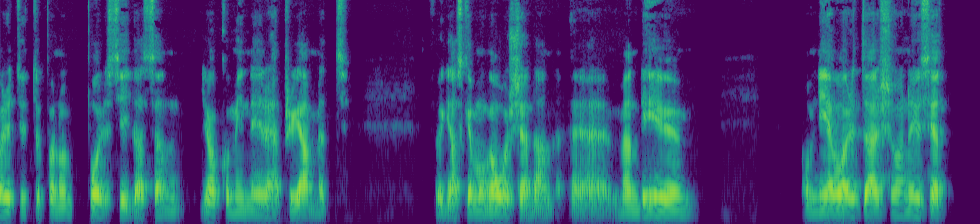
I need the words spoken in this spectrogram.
varit ute på någon porrsida sedan jag kom in i det här programmet för ganska många år sedan. Eh, men det är ju, om ni har varit där så har ni ju sett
